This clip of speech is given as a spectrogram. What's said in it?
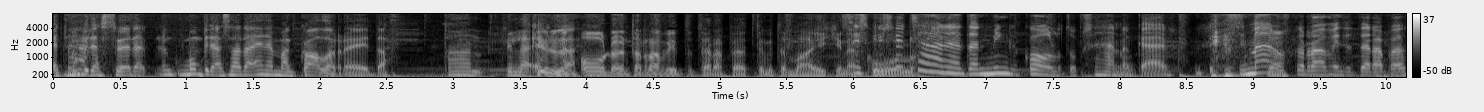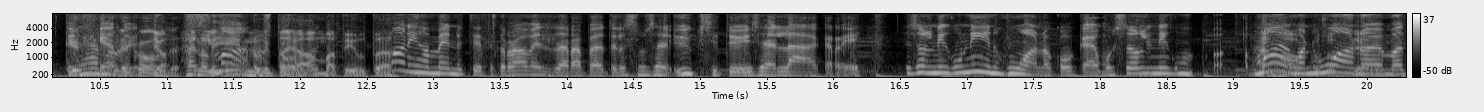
Et mun pitäisi syödä, niin mun pitää saada enemmän kaloreita. Tää on kyllä, Kyllä. ehkä oudointa ravintoterapeuttia, mitä mä oon ikinä Siis kysyt kuullut. sä häneltä, että minkä koulutuksen hän on käynyt? Siis mä en usko ravintoterapeuttiin. Kyllä hän kerta- oli koulutettu. Hän oli Mä oon- ennustaja ammatiltaan. Mä oon ihan mennyt, tiettäkö, ravintoterapeutille semmoiseen yksityiseen lääkäriin. Ja se oli niin, kuin niin huono kokemus. Se oli niin kuin maailman huonoimmat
